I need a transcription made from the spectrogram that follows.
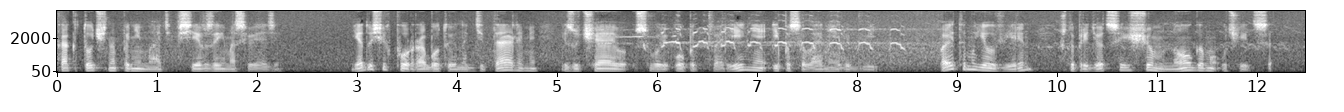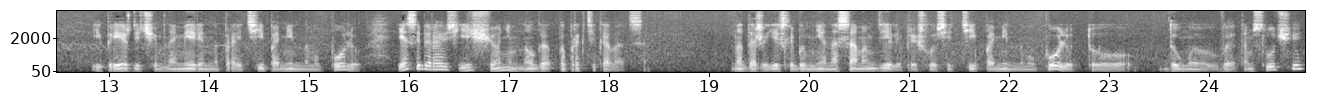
как точно понимать все взаимосвязи. Я до сих пор работаю над деталями, изучаю свой опыт творения и посылания любви. Поэтому я уверен, что придется еще многому учиться. И прежде чем намеренно пройти по минному полю, я собираюсь еще немного попрактиковаться. Но даже если бы мне на самом деле пришлось идти по минному полю, то, думаю, в этом случае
